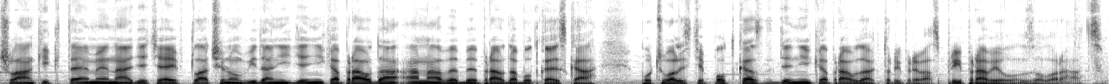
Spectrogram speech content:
Články k téme nájdete aj v tlačenom vydaní Denníka Pravda a na webe pravda.sk. Počúvali ste podcast Denníka Pravda, ktorý pre vás pripravil Zolorác.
